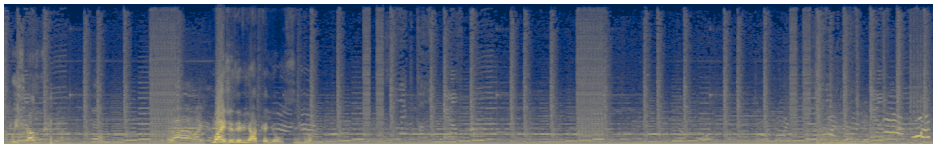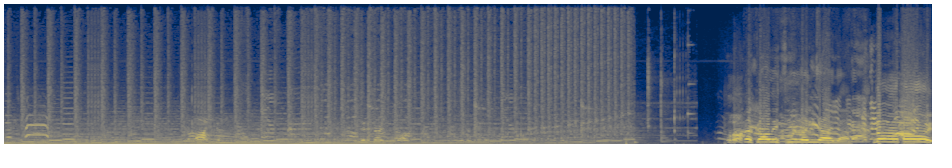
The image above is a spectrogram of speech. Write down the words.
Забий сразу Майже дев'ятка, йоу, Сігма. Така летіла ляля. Давай!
